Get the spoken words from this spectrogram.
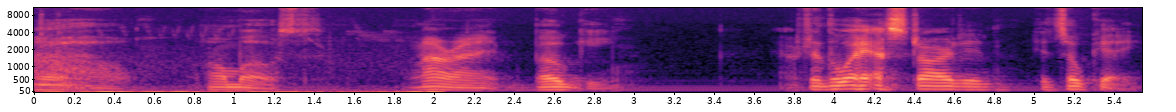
Oh, almost. All right, bogey. After the way I started, it's okay.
